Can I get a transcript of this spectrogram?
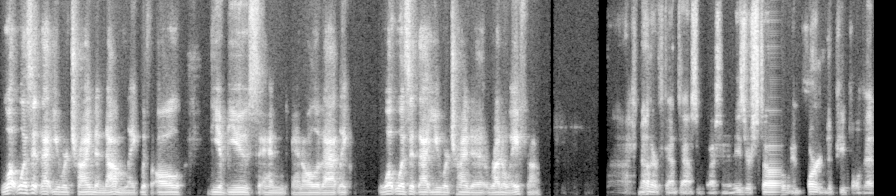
what was it that you were trying to numb, like with all the abuse and and all of that? Like, what was it that you were trying to run away from? Another fantastic question, and these are so important to people that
